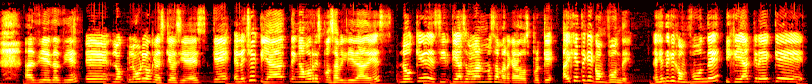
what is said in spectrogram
Así es, así es. Eh, lo, único que les quiero decir es que el hecho de que ya tengamos responsabilidades no quiere decir que ya se vuelvan unos amargados, porque hay gente que confunde. Hay gente que confunde y que ya cree que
